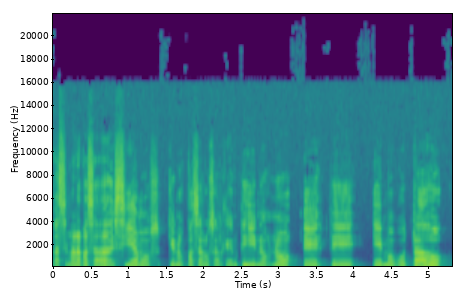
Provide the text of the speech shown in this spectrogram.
la semana pasada decíamos qué nos pasa a los argentinos, ¿no? Este, hemos votado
